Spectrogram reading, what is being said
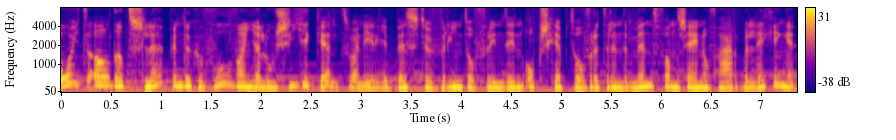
Ooit al dat sluipende gevoel van jaloezie gekend wanneer je beste vriend of vriendin opschept over het rendement van zijn of haar beleggingen?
